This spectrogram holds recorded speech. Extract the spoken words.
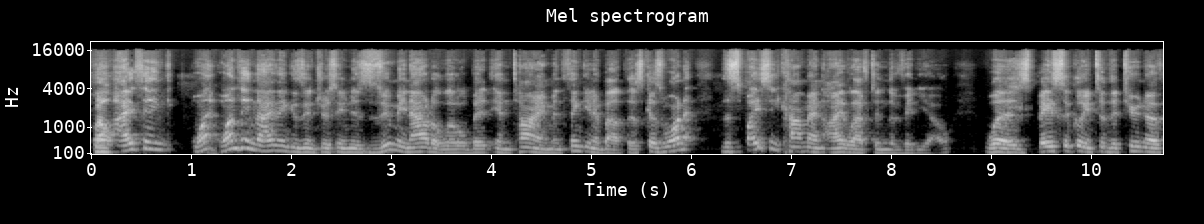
Well, I think one one thing that I think is interesting is zooming out a little bit in time and thinking about this because one the spicy comment I left in the video was basically to the tune of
